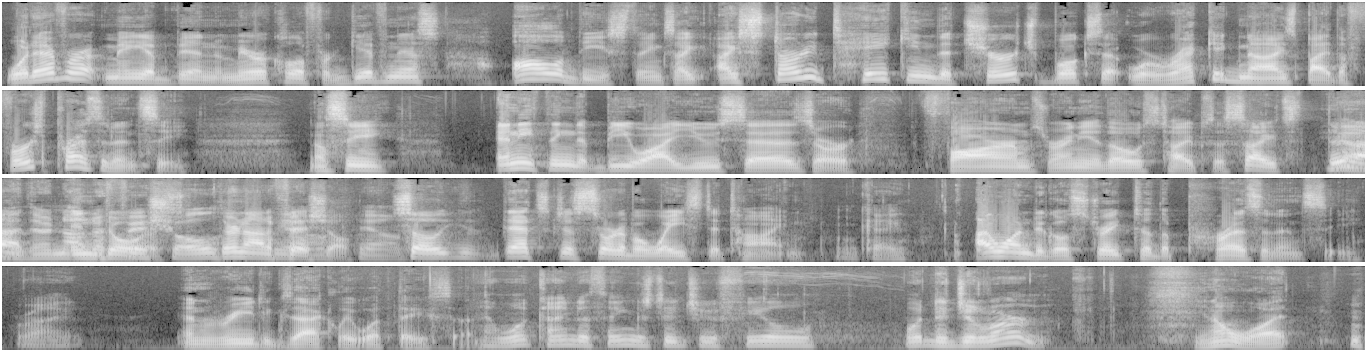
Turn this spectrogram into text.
whatever it may have been, the Miracle of Forgiveness, all of these things. I, I started taking the church books that were recognized by the first presidency. Now, see, anything that BYU says or FARMS or any of those types of sites, they're Yeah, not they're not endorsed. official. They're not Yeah, official. yeah. So that's just sort of a waste of time. Okay. I wanted to go straight to the presidency Right. and read exactly what they said. And what kind of things did you feel? What did you learn? You know what?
